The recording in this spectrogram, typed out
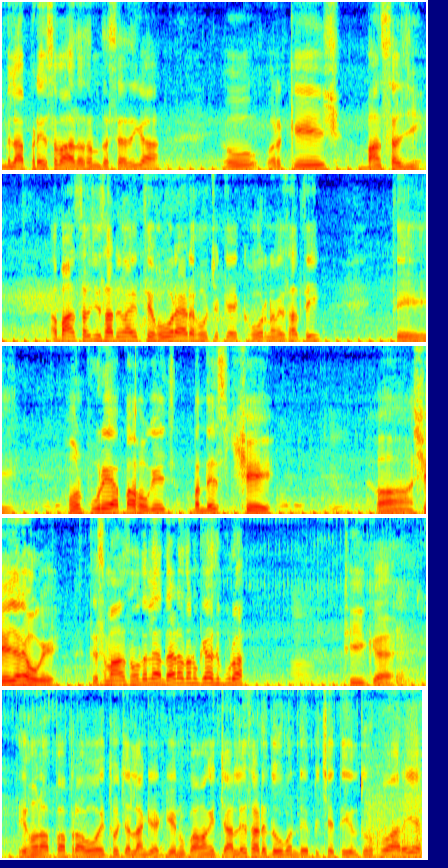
ਮਿਲਾਪੜੇ ਸੁਭਾਅ ਦਾ ਤੁਹਾਨੂੰ ਦੱਸਿਆ ਸੀਗਾ। ਉਹ ਰਕੇਸ਼ ਬਾਂਸਲ ਜੀ। ਆ ਬਾਂਸਲ ਜੀ ਸਾਡੇ ਨਾਲ ਇੱਥੇ ਹੋਰ ਐਡ ਹੋ ਚੁੱਕੇ ਇੱਕ ਹੋਰ ਨਵੇਂ ਸਾਥੀ। ਤੇ ਹੁਣ ਪੂਰੇ ਆਪਾਂ ਹੋ ਗਏ ਬੰਦੇ 6 ਹਾਂ 6 ਜਣੇ ਹੋ ਗਏ। ਤੇ ਸਮਾਨ ਸਮੂਨ ਤਾਂ ਲਿਆਂਦਾ ਜਿਹੜਾ ਤੁਹਾਨੂੰ ਕਿਹਾ ਸੀ ਪੂਰਾ? ਠੀਕ ਹੈ। ਤੇ ਹੁਣ ਆਪਾਂ ਭਰਾਵੋ ਇੱਥੋਂ ਚੱਲਾਂਗੇ ਅੱਗੇ ਨੂੰ ਪਾਵਾਂਗੇ ਚਾਲੇ। ਸਾਡੇ ਦੋ ਬੰਦੇ ਪਿੱਛੇ ਤੇਲ ਤੁਰ ਪਵਾ ਰਹੇ ਆ।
